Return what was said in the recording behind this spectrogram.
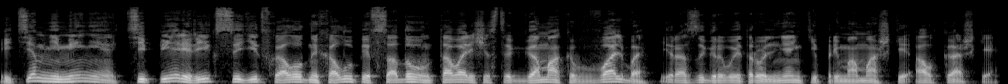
И тем не менее, теперь Рикс сидит в холодной халупе в садовом товариществе гамаков Вальба и разыгрывает роль няньки при мамашке-алкашке.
